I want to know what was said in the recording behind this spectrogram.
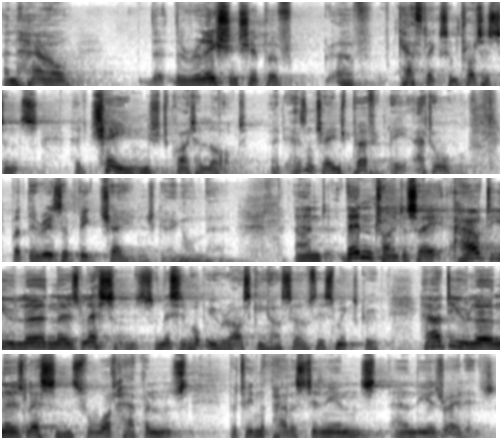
and how the, the relationship of, of Catholics and Protestants had changed quite a lot. It hasn't changed perfectly at all, but there is a big change going on there. And then trying to say, how do you learn those lessons? And this is what we were asking ourselves, this mixed group. How do you learn those lessons for what happens between the Palestinians and the Israelis?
